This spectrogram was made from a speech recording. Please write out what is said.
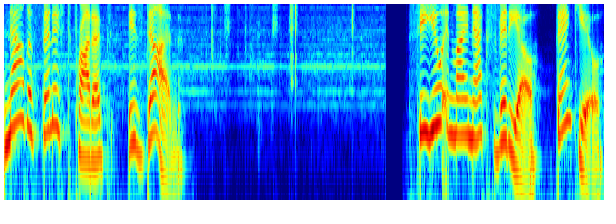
Now the finished product is done. See you in my next video. Thank you.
